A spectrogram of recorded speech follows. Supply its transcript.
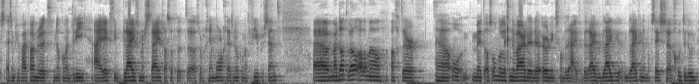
S&P 500 0,3, AEX die blijft maar stijgen alsof, het, alsof er geen morgen is, 0,4%. maar dat wel allemaal achter uh, met als onderliggende waarde de earnings van bedrijven. Bedrijven blijken, blijken het nog steeds uh, goed te doen.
